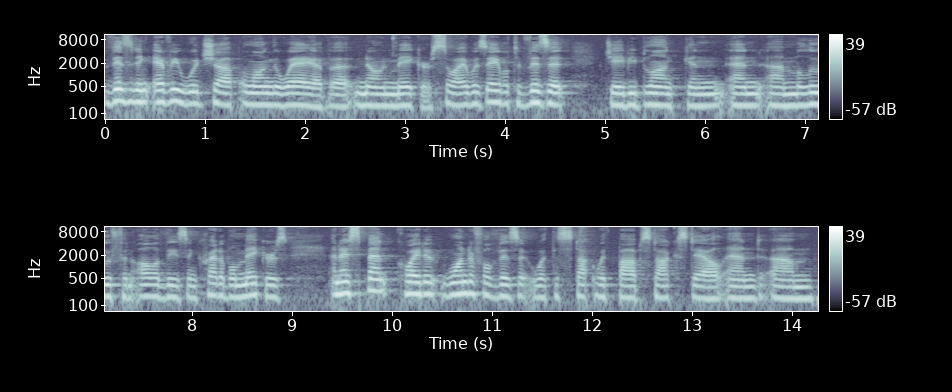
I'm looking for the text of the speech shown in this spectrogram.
visiting every woodshop along the way of a known maker. So I was able to visit J.B. Blunk and, and um, Maloof and all of these incredible makers. And I spent quite a wonderful visit with, the with Bob Stocksdale and, um,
